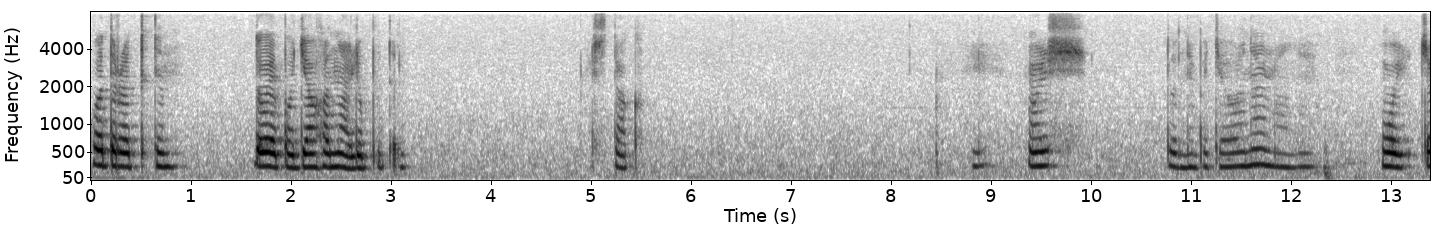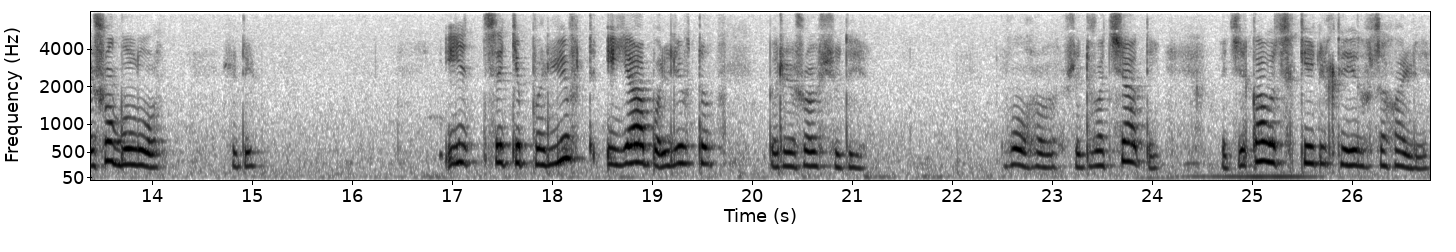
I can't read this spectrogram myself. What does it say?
квадратики. Давай по діагоналі будемо. Ось так. І ось тут не по діагоналі, але. Ой, це що було? Сюди. І це типу ліфт, і я по ліфту перейшов сюди. Ого, вже 20-й. А цікаво, скільки їх взагалі.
